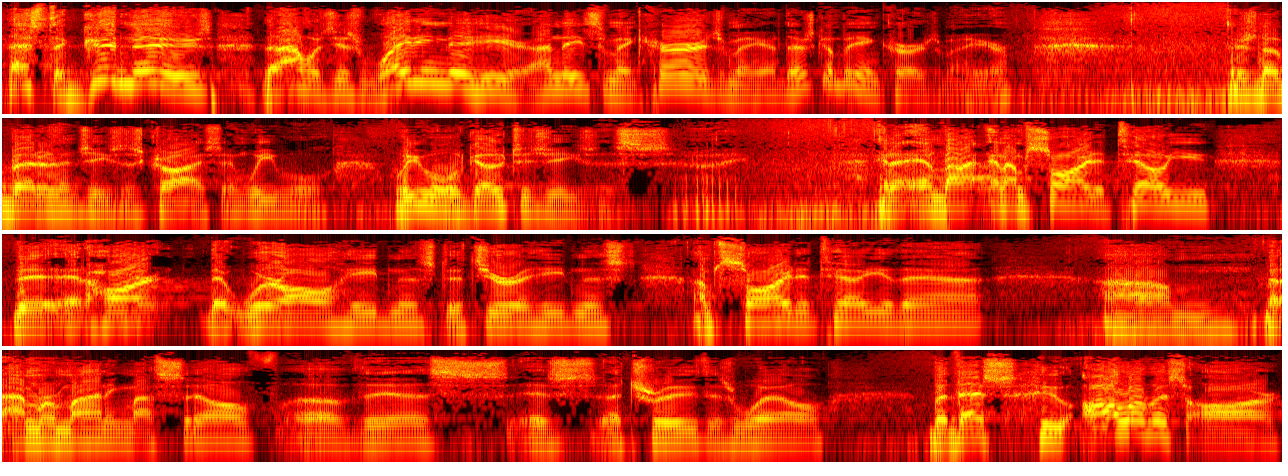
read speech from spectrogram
That's the good news that I was just waiting to hear. I need some encouragement here. There's going to be encouragement here. There's no better than Jesus Christ, and we will we will go to Jesus. Right? And, and, by, and, I'm sorry to tell you that at heart that we're all hedonists, that you're a hedonist. I'm sorry to tell you that. Um, but I'm reminding myself of this as a truth as well. But that's who all of us are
